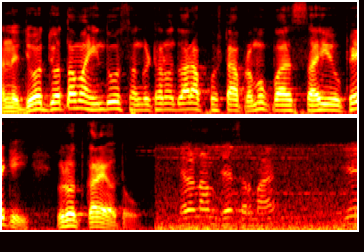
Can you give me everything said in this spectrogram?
અને જોત જોતામાં હિન્દુ સંગઠનો દ્વારા ફોસ્ટા પ્રમુખ પર સહી ફેંકી વિરોધ કરાયો હતો. મેરા નામ જય શર્મા હૈ ये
